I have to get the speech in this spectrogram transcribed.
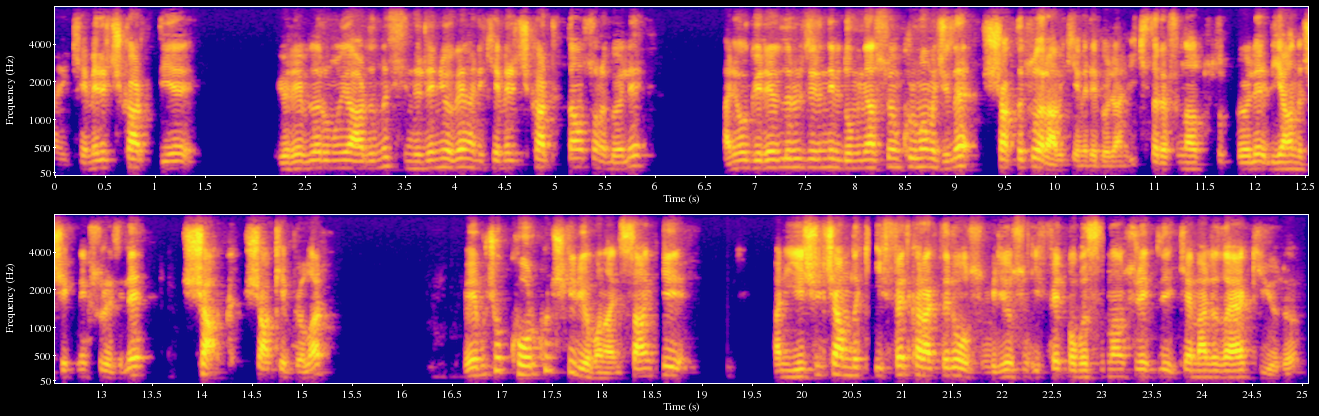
Hani kemeri çıkart diye görevliler onu uyardığında sinirleniyor ve hani kemeri çıkarttıktan sonra böyle hani o görevliler üzerinde bir dominasyon kurma amacıyla şaklatıyorlar abi kemeri böyle. Hani iki tarafından tutup böyle bir anda çekmek suretiyle şak şak yapıyorlar. Ve bu çok korkunç geliyor bana. Hani sanki hani Yeşilçam'daki İffet karakteri olsun. Biliyorsun İffet babasından sürekli kemerle dayak yiyordu.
